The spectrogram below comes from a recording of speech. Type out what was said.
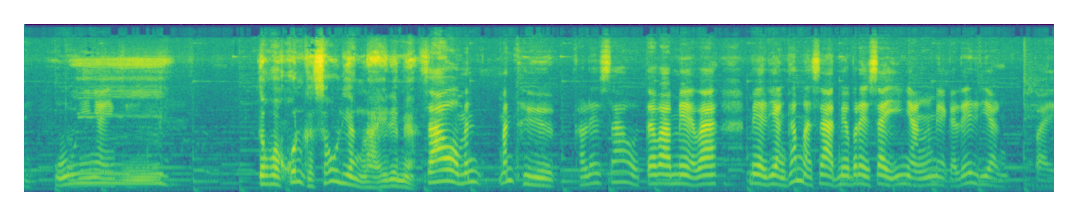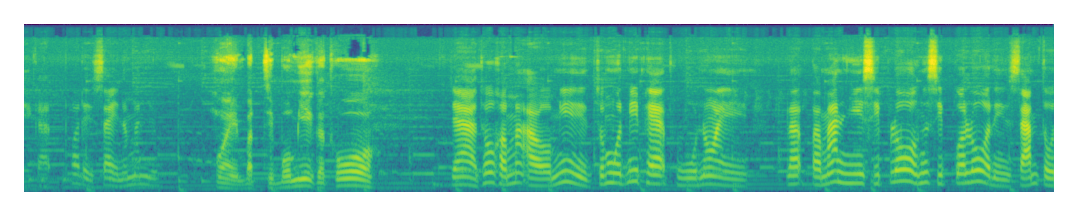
นี่อุ้ยตัวใหญ่ๆสิแต่ว่าคนก็เซาเลี้ยงหลายเด้แม่เศร้ามันมันถือเขาเลยเศร้า แต่ว่าแม่ว่าแม่เลี้ยงธรรมชาติแม่บ่ได้ใส่อีหยังแม่ก็เลยเลี้ยงไปก็พอได้ใส่น้ำมันอยู่ ห่วยบัดสิบ่มีก็โทร จ้าโทรเขามาเอามีสมมุติมีแพะผูน้อย ละประมาณ20โลถึง10กว่าโลนี่3ตัว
